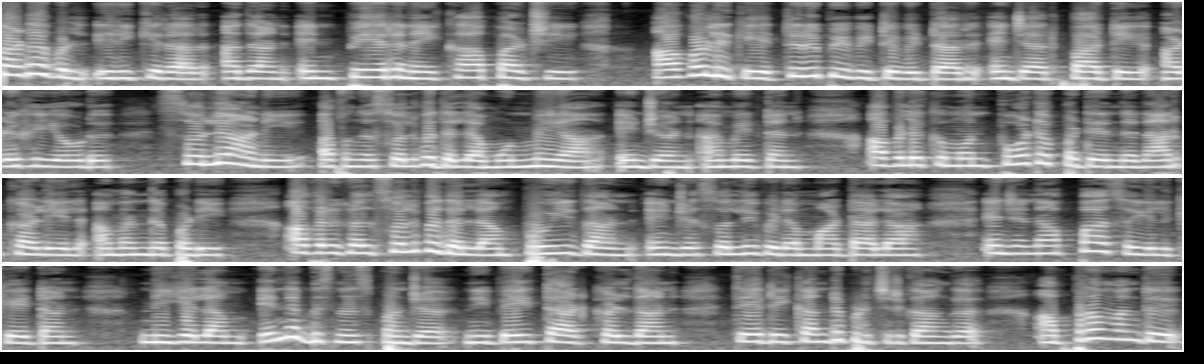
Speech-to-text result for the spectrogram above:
கடவுள் இருக்கிறார். அதான் என் பேரனை காப்பாற்றி அவளுக்கே திருப்பி விட்டு விட்டார் என்றார் பாட்டி அழுகையோடு. சொல்லு அணி அவங்க சொல்வதெல்லாம் உண்மையா? என்றான் அமிர்தன். அவளுக்கு முன் போடப்பட்டிருந்த நாற்காலியில் அமர்ந்தபடி அவர்கள் சொல்வதெல்லாம் பொய்தான் என்று சொல்லிவிட மாட்டாளா? என்ற நப்பாசையில் கேட்டான். நீ எல்லாம் என்ன பிசினஸ் பண்ற? நீ வைத்த ஆட்கள் தான் தேடி கண்டுபிடிச்சிருக்காங்க. அப்புறம் வந்து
